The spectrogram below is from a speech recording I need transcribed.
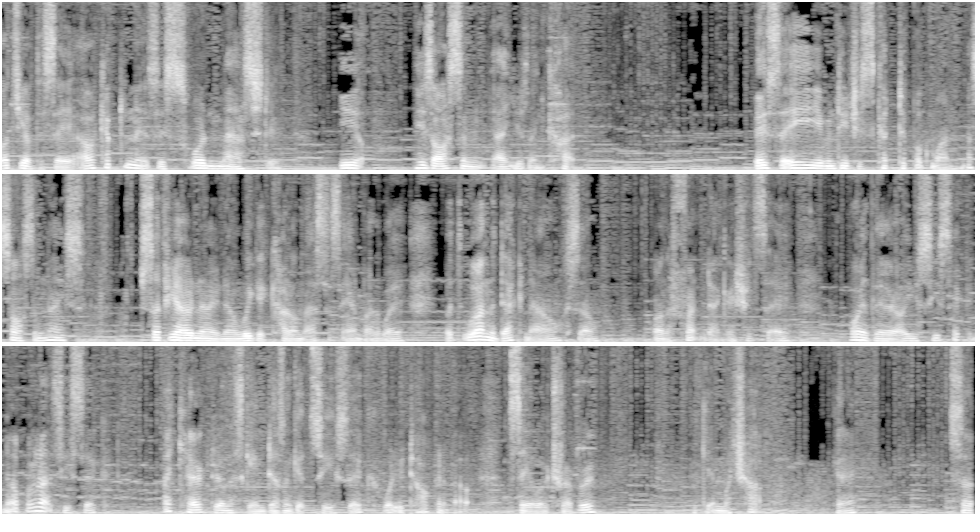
what you have to say? Our captain is a sword master. He he's awesome at using cut. They say he even teaches cut to Pokemon. That's awesome, nice. So if you haven't already known, we get cut on the S.S. Anne by the way. But we're on the deck now, so on the front deck I should say. Boy there, are you seasick? Nope, I'm not seasick. My character in this game doesn't get seasick. What are you talking about? Sailor Trevor. Get him a chop. Okay. So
